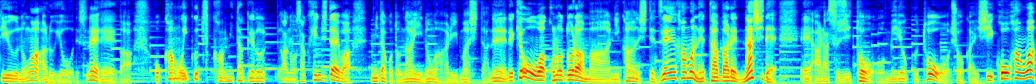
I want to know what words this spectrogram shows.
っていうのがあるようですね映画。他もいくつか見たけどあの作品自体は見たことないのがありましたね。で今日はこのドラマに関して前半はネタバレなしで、えー、あらすじ等魅力等を紹介し後半は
